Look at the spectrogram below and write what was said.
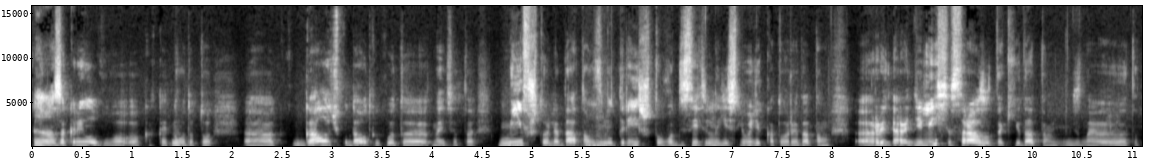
закрыла, как сказать, ну, вот эту э, галочку, да, вот какой-то, знаете, это миф, что ли, да, там mm-hmm. внутри, что вот действительно есть люди, которые, да, там э, родились и сразу такие, да, там, не знаю, этот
